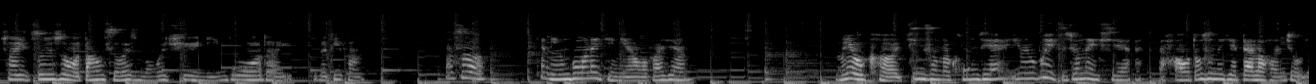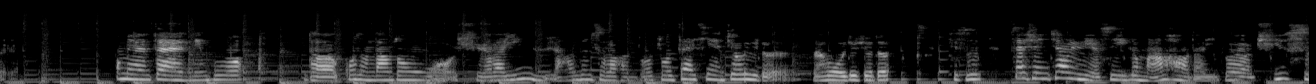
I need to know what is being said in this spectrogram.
所以这就是我当时为什么会去宁波的一个地方。但是在宁波那几年，我发现没有可晋升的空间，因为位置就那些，然后都是那些待了很久的人。后面在宁波。的过程当中，我学了英语，然后认识了很多做在线教育的人，然后我就觉得，其实在线教育也是一个蛮好的一个趋势。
